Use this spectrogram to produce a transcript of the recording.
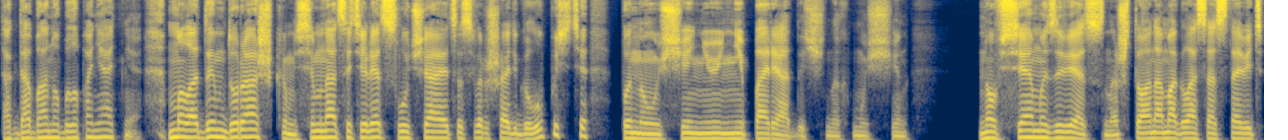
тогда бы оно было понятнее. Молодым дурашкам 17 лет случается совершать глупости по наущению непорядочных мужчин. Но всем известно, что она могла составить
